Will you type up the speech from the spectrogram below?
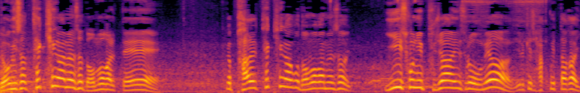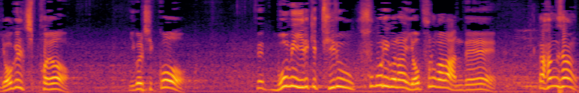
여기서 태킹하면서 넘어갈 때, 그러니까 발 태킹하고 넘어가면서 이 손이 부자연스러우면 이렇게 잡고 있다가 여길 짚어요. 이걸 짚고 몸이 이렇게 뒤로 수그리거나 옆으로 가면 안 돼. 그러니까 항상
